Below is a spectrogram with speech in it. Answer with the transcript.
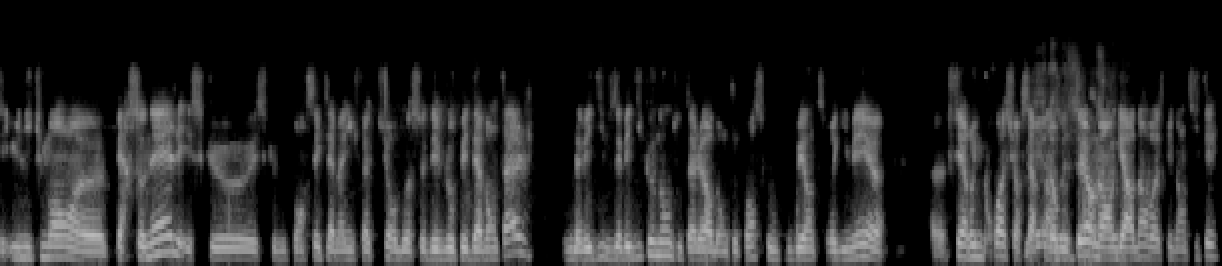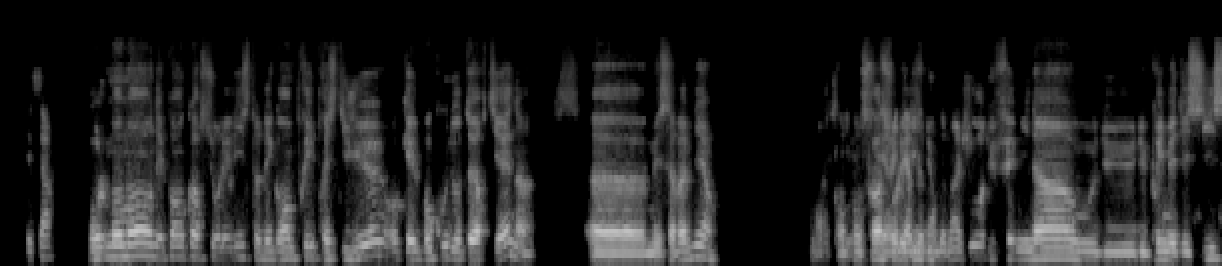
uniquement personnel? Est -ce que vous pensez que la manufacture doit se développer davantage? Vous l'avez dit, vous avez dit que non tout à l'heure, donc je pense que vous pouvez entre guillemets euh, euh, faire une croix sur certains auteurs, mais en gardant votre identité. C'est ça? Pour le moment, on n'est pas encore sur les listes des grands prix prestigieux auxquels beaucoup d'auteurs tiennent, euh, mais ça va venir. Quand on sera sur les listes du, du féminin ou du, prix Médicis,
